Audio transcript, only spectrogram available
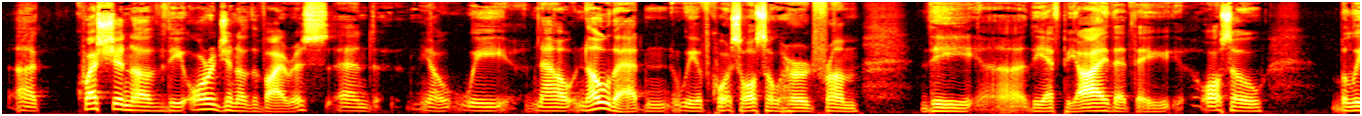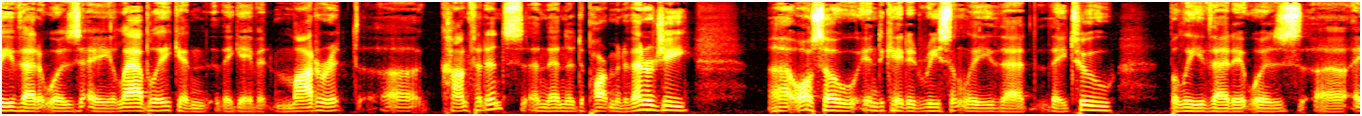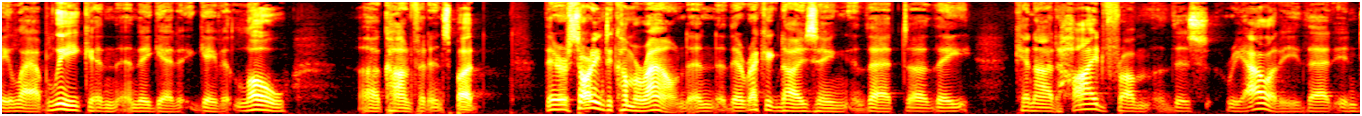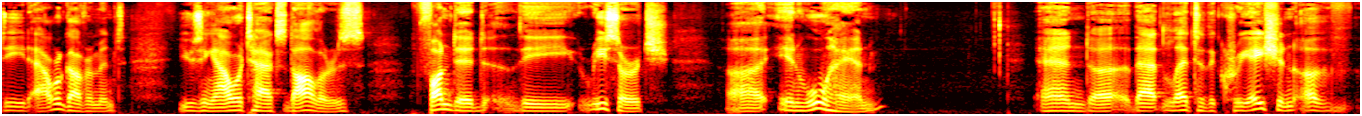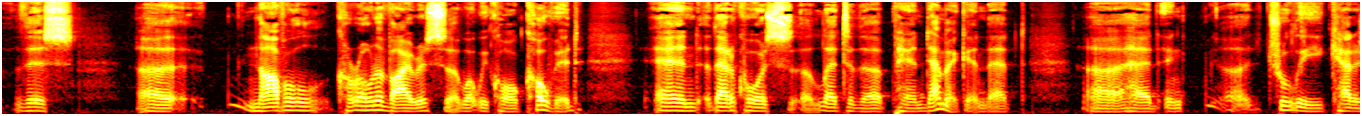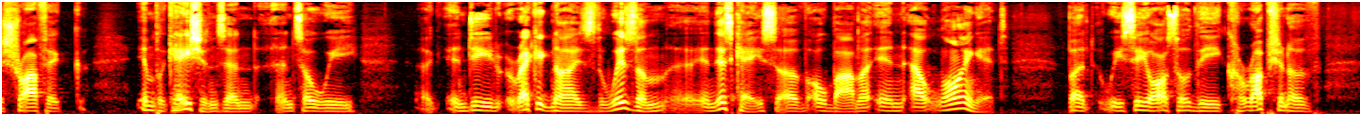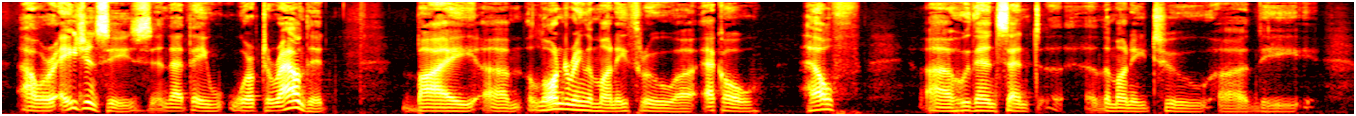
uh, question of the origin of the virus, and you know we now know that, and we of course also heard from the uh, the FBI that they also believe that it was a lab leak and they gave it moderate uh, confidence. And then the Department of Energy uh, also indicated recently that they too believe that it was uh, a lab leak and, and they get, gave it low uh, confidence. But they're starting to come around and they're recognizing that uh, they cannot hide from this reality that indeed our government using our tax dollars, funded the research uh, in Wuhan, and uh, that led to the creation of this uh, novel coronavirus, uh, what we call COVID. And that, of course, uh, led to the pandemic, and that uh, had in, truly catastrophic implications. And, and so we indeed recognize the wisdom, uh, in this case, of Obama in outlawing it. But we see also the corruption of our agencies and that they worked around it by um, laundering the money through uh, Echo Health, uh, who then sent uh, the money to uh, the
